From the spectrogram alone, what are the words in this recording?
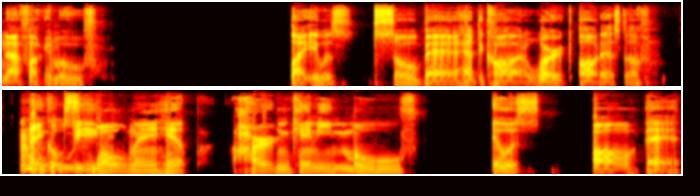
not fucking move. Like it was so bad. I had to call out of work. All that stuff. I'm Ankle weak. swollen, hip hurting, can't even move. It was all bad.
